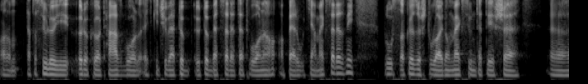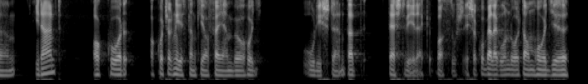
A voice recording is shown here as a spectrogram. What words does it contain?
tehát a szülői örökölt házból egy kicsivel több, ő többet szeretett volna a per útján megszerezni, plusz a közös tulajdon megszüntetése iránt, akkor, akkor csak néztem ki a fejemből, hogy úristen, tehát testvérek, basszus. És akkor belegondoltam, hogy,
